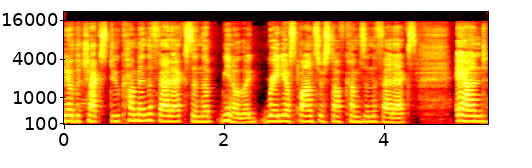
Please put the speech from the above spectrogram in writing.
you know the checks do come in the fedex and the you know the radio sponsor stuff comes in the fedex. And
